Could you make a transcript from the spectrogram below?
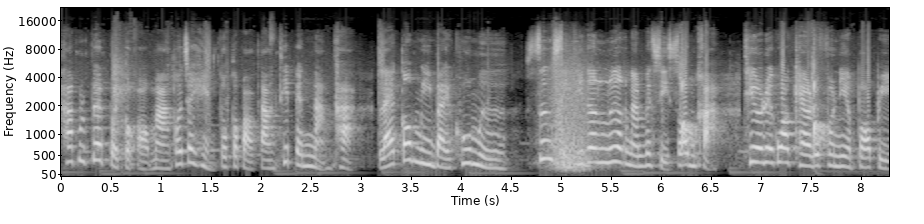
ถ้าเพื่อนๆเปิดกล่องออกมาก็จะเห็นตัวกระเป๋าตังค์ที่เป็นหนังค่ะ และก็มีใบคู่มือ ซึ่งสีที่เดินเลือกนั้นเป็นสีส้มค่ะ ที่เรียกว่า California Poppy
